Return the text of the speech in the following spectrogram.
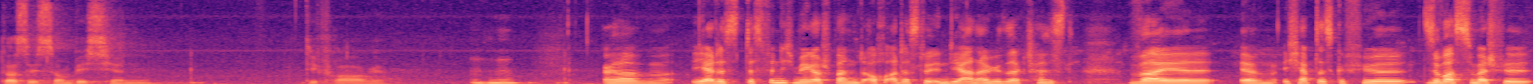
Das ist so ein bisschen die Frage. Ähm, ja, das, das finde ich mega spannend, auch dass du Indianer gesagt hast, weil ähm, ich habe das Gefühl, sowas zum Beispiel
